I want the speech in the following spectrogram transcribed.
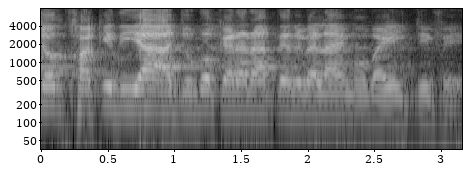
চোখ ফাঁকি দিয়া যুবকেরা রাতের বেলায় মোবাইল টিপে।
